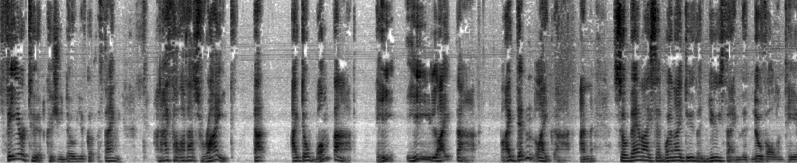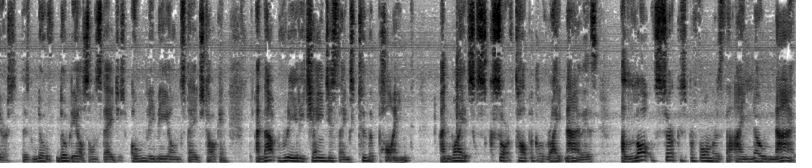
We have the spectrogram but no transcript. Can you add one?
fear to it because you know you've got the thing." And I thought, "Oh, that's right. That I don't want that." He he liked that. But I didn't like that. And so then I said, when I do the new thing, there's no volunteers. There's no nobody else on stage. It's only me on stage talking. And that really changes things to the point, and why it's sort of topical right now is a lot of circus performers that I know now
